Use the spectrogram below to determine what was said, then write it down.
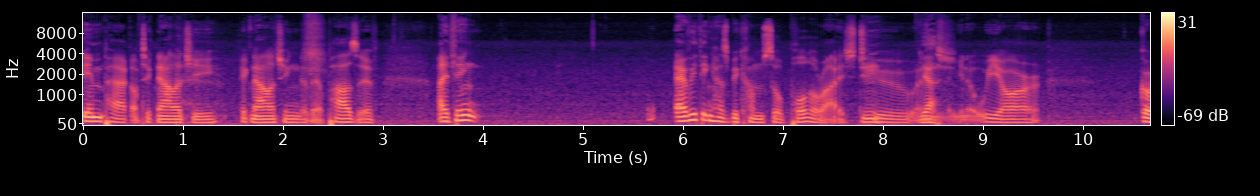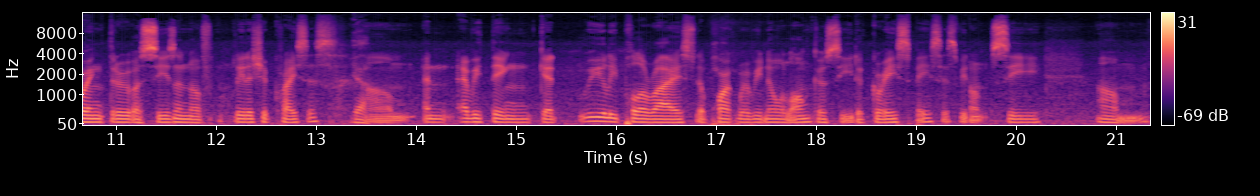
impact of technology, acknowledging that they're positive. I think everything has become so polarized Mm, too. and, yes. You know, we are going through a season of leadership crisis. Yeah. Um, and everything get really polarized to the part where we no longer see the gray spaces. We don't see um,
